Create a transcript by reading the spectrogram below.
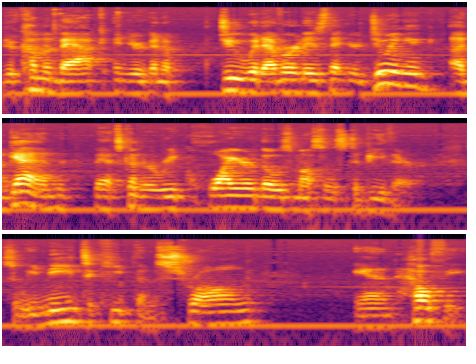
you're coming back and you're going to do whatever it is that you're doing again that's going to require those muscles to be there. So we need to keep them strong and healthy.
